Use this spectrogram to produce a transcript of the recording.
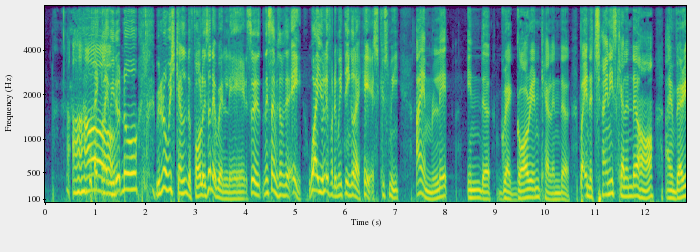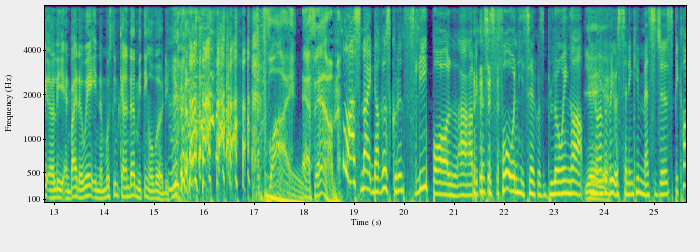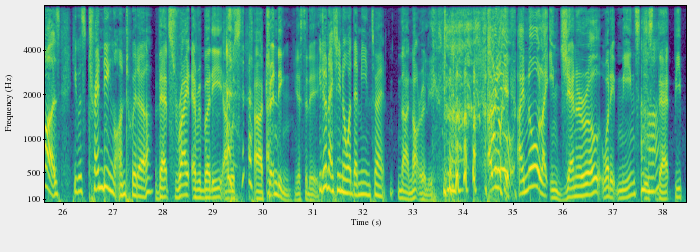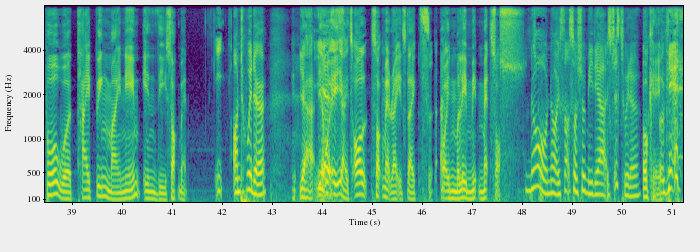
Oh. like, like we don't know we don't know which calendar to follow. It's not that we're late. So next time someone say, Hey, why are you late for the meeting? Go like, Hey, excuse me, I am late in the Gregorian calendar. But in the Chinese calendar, huh, I'm very early. And by the way, in the Muslim calendar, meeting over already. Fly FM. Last night, Douglas couldn't sleep all lah because his phone, he said, was blowing up. Yeah, you know, yeah. everybody was sending him messages because he was trending on Twitter. That's right, everybody. I was uh, trending yesterday. You don't actually know what that means, right? Nah, not really. I mean, okay, I know like in general what it means is that people were typing my name in the sock mat. E- on Twitter. Yeah, yeah, well, yeah. It's all sockmat, right? It's like, or in Malay, mi- sauce. No, no, it's not social media. It's just Twitter. Okay. Okay.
